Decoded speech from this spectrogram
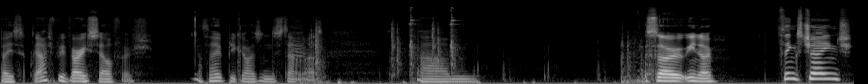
Basically, I have to be very selfish. I hope you guys understand that. Um, so you know, things change.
